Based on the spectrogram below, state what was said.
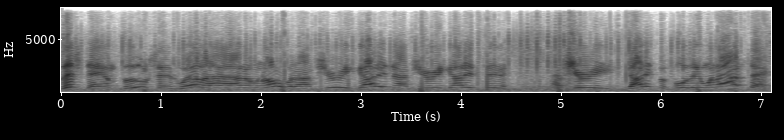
This damn fool says, well, I, I don't know, but I'm sure he got it, and I'm sure he got it, I'm sure he got it before they went out there.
